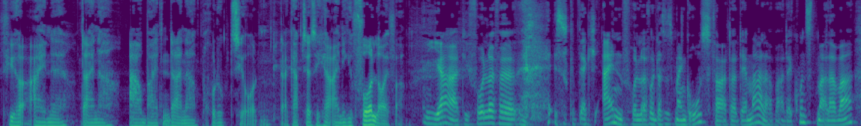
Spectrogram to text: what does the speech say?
für eine deiner Arbeiten deiner Produktion? Da gab es ja sicher einige Vorläufer. Ja, die Vorläufer, es gibt eigentlich einen Vorläufer und das ist mein Großvater, der Maler war, der Kunstmaler war.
